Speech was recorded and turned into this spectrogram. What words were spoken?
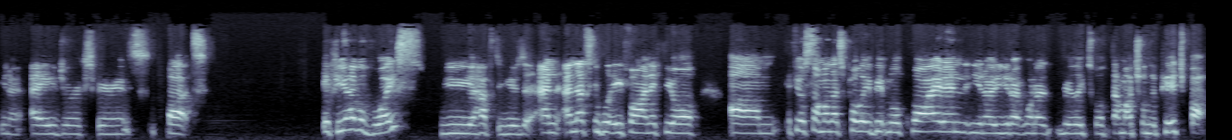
you know, age or experience, but if you have a voice, you have to use it. And, and that's completely fine if you're um, if you're someone that's probably a bit more quiet and you know you don't want to really talk that much on the pitch, but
